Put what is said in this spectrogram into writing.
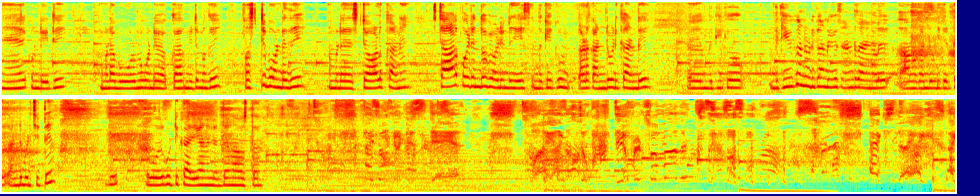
നേരെ കൊണ്ടുപോയിട്ട് നമ്മുടെ ബോർഡുമ്പോൾ കൊണ്ടുപോയി വെക്കാം. എന്നിട്ട് നമുക്ക് ഫസ്റ്റ് പോകേണ്ടത് നമ്മുടെ സ്റ്റാൾക്കാണ് സ്റ്റാളിൽ പോയിട്ട് എന്തോ പരിപാടി ഉണ്ട് കേസ് എന്തൊക്കെയൊക്കെ അവിടെ കണ്ടുപിടിക്കാണ്ട് എന്തൊക്കെയൊക്കെയോ എന്തൊക്കെയോ കണ്ടുപിടിക്കാണ്ട് കേസ് രണ്ട് സാധനങ്ങൾ കണ്ടുപിടിച്ചിട്ട് കണ്ടുപിടിച്ചിട്ട് ഒരു കുട്ടി കരയാണല്ലോ. എന്താണ് അവസ്ഥ? Actually, I, I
